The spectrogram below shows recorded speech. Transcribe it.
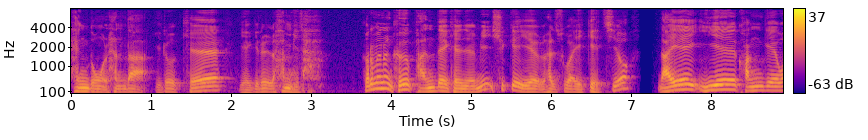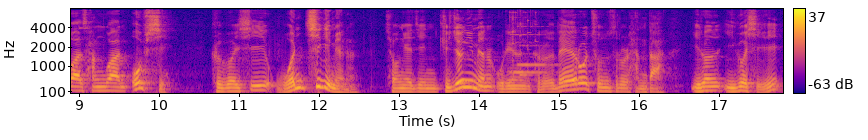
행동을 한다. 이렇게 얘기를 합니다. 그러면 그 반대 개념이 쉽게 이해할 수가 있겠지요. 나의 이해관계와 상관없이 그것이 원칙이면 정해진 규정이면 우리는 그대로 준수를 한다. 이런 이것이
